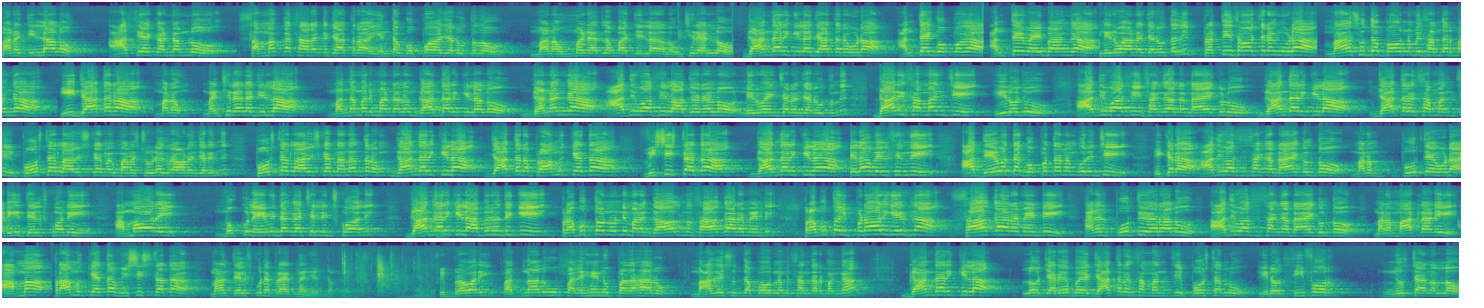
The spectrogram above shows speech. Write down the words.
మన జిల్లాలో ఆసియా ఖండంలో సమ్మక్క సారక్క జాతర ఎంత గొప్పగా జరుగుతుందో మన ఉమ్మడి ఆదిలాబాద్ జిల్లాలో మంచిర్యాలలో గాంధారి కిలా జాతర కూడా అంతే గొప్పగా అంతే వైభవంగా నిర్వహణ జరుగుతుంది. ప్రతి సంవత్సరం కూడా మాఘశుద్ధ పౌర్ణమి సందర్భంగా ఈ జాతర మన మంచిర్యాల జిల్లా మందమరి మండలం గాంధారి కిలాలో ఘనంగా ఆదివాసీల ఆధ్వర్యంలో నిర్వహించడం జరుగుతుంది. దానికి సంబంధించి ఈరోజు ఆదివాసీ సంఘాల నాయకులు గాంధారి కిలా జాతరకు సంబంధించి పోస్టర్ల ఆవిష్కరణకు మన స్టూడియోకి రావడం జరిగింది. పోస్టర్ల ఆవిష్కరణ అనంతరం గాంధారి కిలా జాతర ప్రాముఖ్యత విశిష్టత గాంధారి కిలా ఎలా వెలిసింది ఆ దేవత గొప్పతనం గురించి ఇక్కడ ఆదివాసీ సంఘ నాయకులతో మనం పూర్తిగా కూడా అడిగి తెలుసుకొని అమ్మవారి మొక్కులు ఏ విధంగా చెల్లించుకోవాలి గాంధారికిల అభివృద్ధికి ప్రభుత్వం నుండి మనకు కావాల్సిన సహకారం ఏంటి? ప్రభుత్వం ఇప్పటివరకు చేసిన సహకారం ఏంటి? అనేది పూర్తి వివరాలు ఆదివాసీ సంఘ నాయకులతో మనం మాట్లాడి ఆ అమ్మ ప్రాముఖ్యత విశిష్టత మనం తెలుసుకునే ప్రయత్నం చేద్దాం. ఫిబ్రవరి పద్నాలుగు పదిహేను పదహారు మాఘశుద్ధ పౌర్ణమి సందర్భంగా గాంధారి కిలాలో జరగబోయే జాతరకు సంబంధించి పోస్టర్లు ఈరోజు సి ఫోర్ న్యూస్ ఛానల్లో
